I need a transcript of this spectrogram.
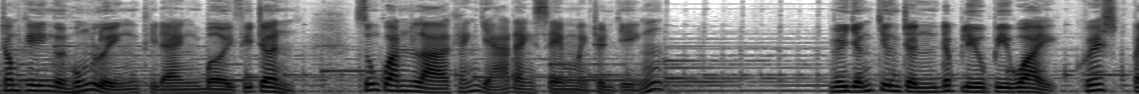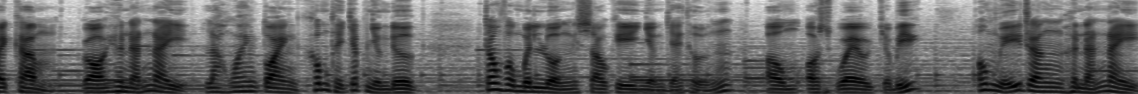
trong khi người huấn luyện thì đang bơi phía trên. Xung quanh là khán giả đang xem màn trình diễn. Người dẫn chương trình WPY Chris Beckham gọi hình ảnh này là hoàn toàn không thể chấp nhận được. Trong phần bình luận sau khi nhận giải thưởng, ông Oswell cho biết ông nghĩ rằng hình ảnh này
